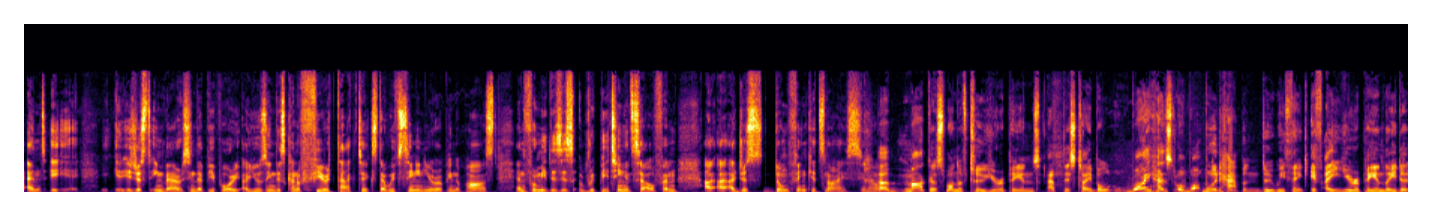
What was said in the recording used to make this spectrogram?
and it, it's just embarrassing that people are, are, using this kind of fear tactics that we've seen in Europe in the past. And for me, this is repeating itself, and I, I just don't think it's nice. You know, uh, Marcus, one of two Europeans at this table. Why has or what would happen? Do we think if a European leader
